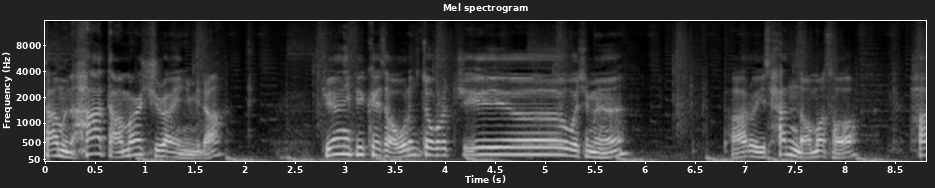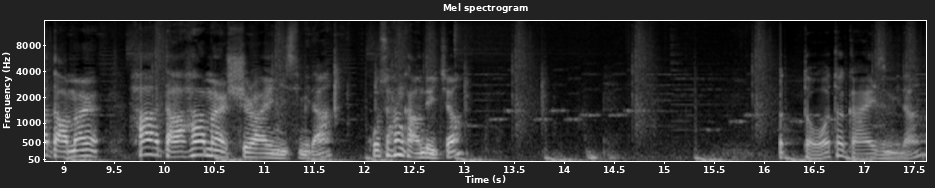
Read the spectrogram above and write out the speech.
다음은 하다멀 슈라인입니다. 듀얼링 피크에서 오른쪽으로 쭉 오시면 바로 이 산 넘어서 하다멀 하다하멀 슈라인이 있습니다. 호수 한 가운데 있죠. 더 워터 가이즈입니다.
